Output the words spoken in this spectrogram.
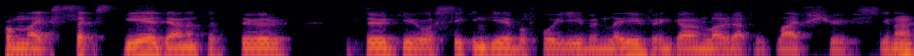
from like sixth gear down into third third gear or second gear before you even leave and go and load up with life stress you know?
